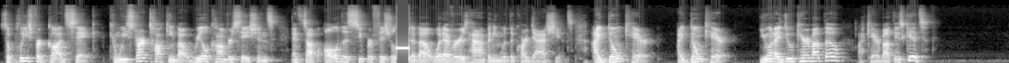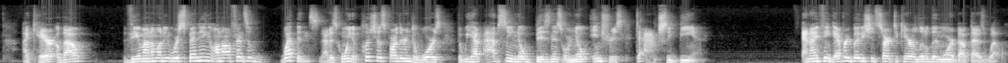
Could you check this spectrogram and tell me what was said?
So please, for God's sake, can we start talking about real conversations and stop all of this superficial shit about whatever is happening with the Kardashians? I don't care. I don't care. You and I do care about though? I care about these kids. I care about the amount of money we're spending on offensive weapons that is going to push us farther into wars that we have absolutely no business or no interest to actually be in. And I think everybody should start to care a little bit more about that as well.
